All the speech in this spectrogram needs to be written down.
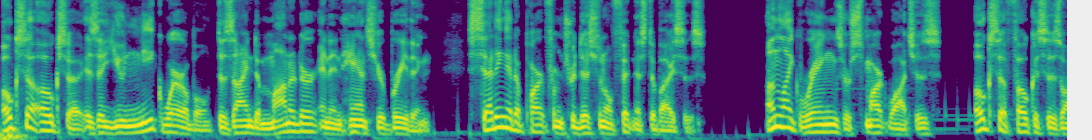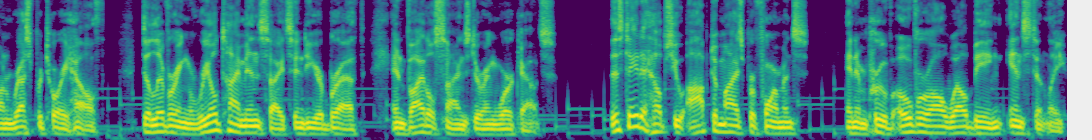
OXA OXA is a unique wearable designed to monitor and enhance your breathing, setting it apart from traditional fitness devices. Unlike rings or smartwatches, OXA focuses on respiratory health, delivering real-time insights into your breath and vital signs during workouts. This data helps you optimize performance and improve overall well-being instantly.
